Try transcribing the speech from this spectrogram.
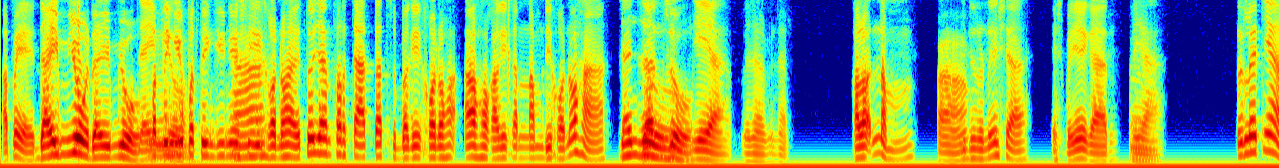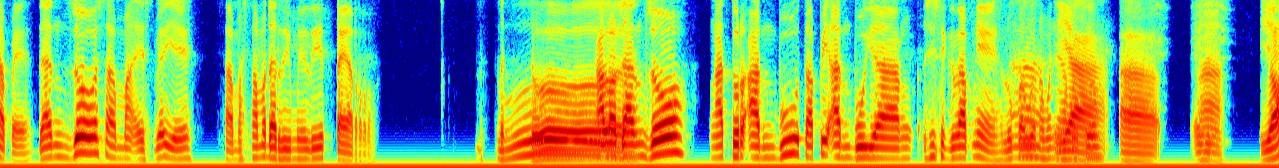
apa ya? Daimyo, Daimyo. Daimyo. Petinggi-petingginya si Ah. Konoha itu yang tercatat sebagai Konoha ah, Hokage keenam di Konoha, Danzo. Danzo. Iya benar benar. Kalau 6 Ah, di Indonesia SBY kan. Iya. Relate-nya apa ya? Danzo sama SBY sama-sama dari militer. Betul. Kalau Danzo ngatur Anbu tapi Anbu yang sisi gelapnya, lupa gue Ah. namanya Iya. apa tuh. eh, Nah, ya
